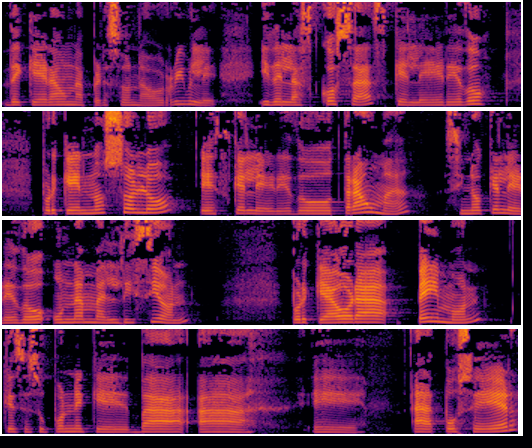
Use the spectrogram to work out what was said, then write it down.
de que era una persona horrible y de las cosas que le heredó. Porque no solo es que le heredó trauma, sino que le heredó una maldición, porque ahora Paimon, que se supone que va a, eh, a poseer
